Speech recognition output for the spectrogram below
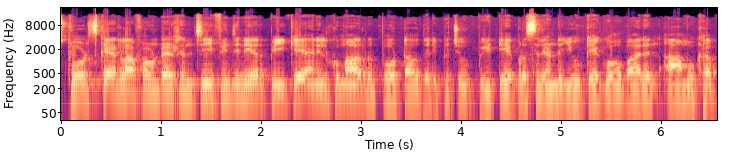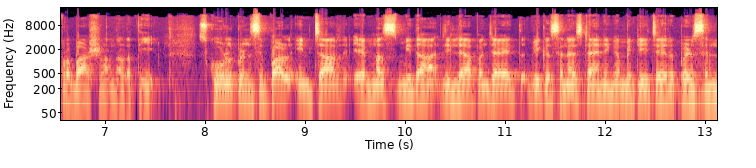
Sports Kerala foundation chief engineer P K Anilkumar report അവതരിപ്പിച്ചു. P T A president U K Gopalan ആമുഖ പ്രഭാഷണം നടത്തി. School principal incharge M S Smitha ജില്ലാ പഞ്ചായത്ത് വികസന standing committee chairperson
